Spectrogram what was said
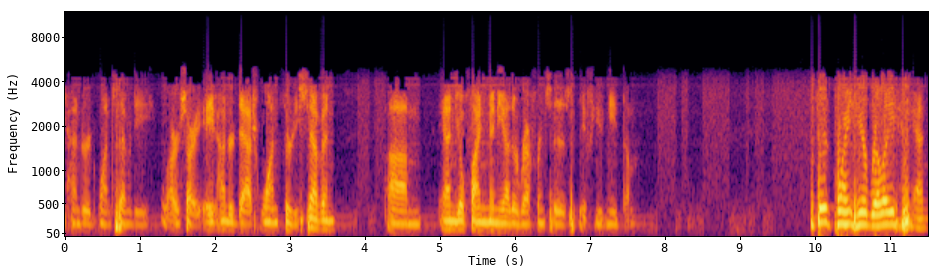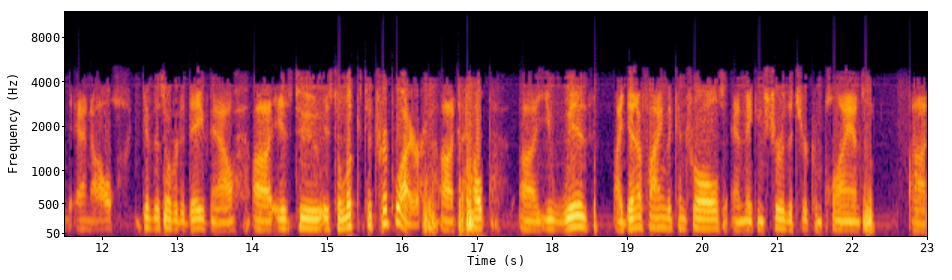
800-170, or sorry, 800-137, um, and you'll find many other references if you need them. The third point here really, and, and I'll give this over to Dave now, uh, is, to, is to look to Tripwire uh, to help uh, you with identifying the controls and making sure that your compliance uh,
